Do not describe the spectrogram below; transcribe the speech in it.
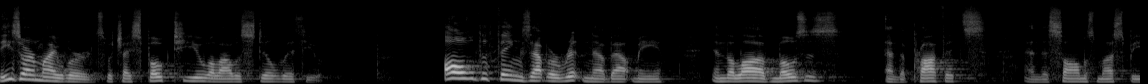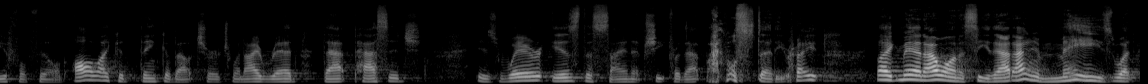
These are my words, which I spoke to you while I was still with you. All the things that were written about me in the law of Moses and the prophets and the Psalms must be fulfilled. All I could think about, church, when I read that passage is where is the sign up sheet for that Bible study, right? Like, man, I want to see that. I'm amazed what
